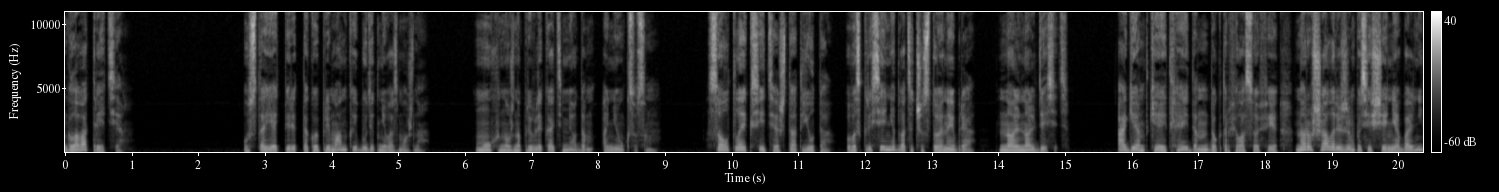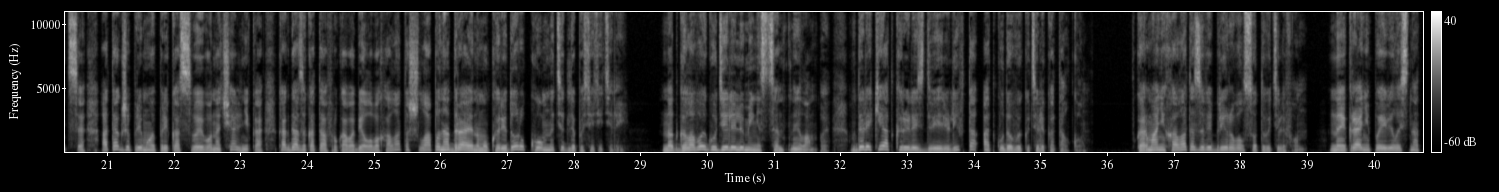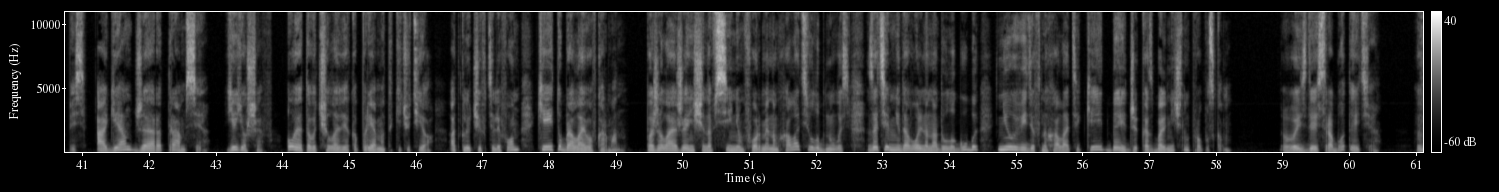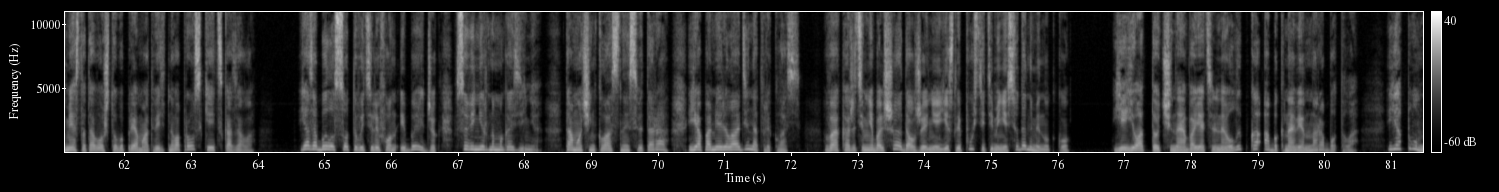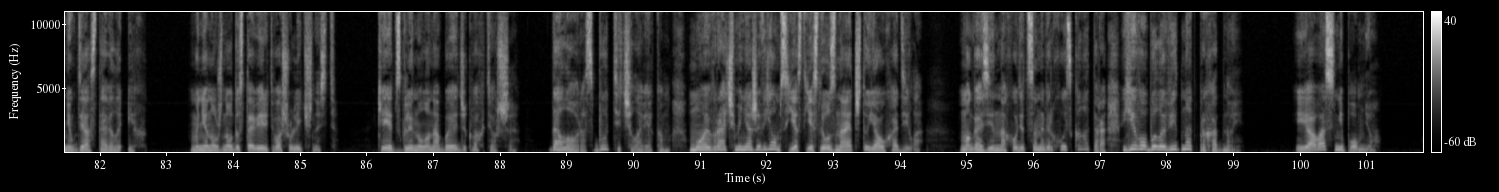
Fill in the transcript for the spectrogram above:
Глава третья. Устоять перед такой приманкой будет невозможно. Мух нужно привлекать медом, а не уксусом. Солт-Лейк-Сити, штат Юта. Воскресенье, 26 ноября. 0010. Агент Кейт Хейден, доктор философии, нарушала режим посещения больницы, а также прямой приказ своего начальника, когда, закатав рукава белого халата, шла по надраенному коридору комнате для посетителей. Над головой гудели люминесцентные лампы. Вдалеке открылись двери лифта, откуда выкатили каталку. В кармане халата завибрировал сотовый телефон. На экране появилась надпись «Агент Джеред Трамси», ее шеф. У этого человека прямо-таки чутье. Отключив телефон, Кейт убрала его в карман. Пожилая женщина в синем форменном халате улыбнулась, затем недовольно надула губы, не увидев на халате Кейт бейджика с больничным пропуском. «Вы здесь работаете?» Вместо того, чтобы прямо ответить на вопрос, Кейт сказала. «Я забыла сотовый телефон и бейджик в сувенирном магазине. Там очень классные свитера. Я померила один и отвлеклась. Вы окажете мне большое одолжение, если пустите меня сюда на минутку». Ее отточенная обаятельная улыбка обыкновенно работала. «Я помню, где оставила их». «Мне нужно удостоверить вашу личность». Кейт взглянула на бейджик вахтерши. «Долорес, будьте человеком. Мой врач меня живьем съест, если узнает, что я уходила. Магазин находится наверху эскалатора. Его было видно от проходной». «Я вас не помню».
